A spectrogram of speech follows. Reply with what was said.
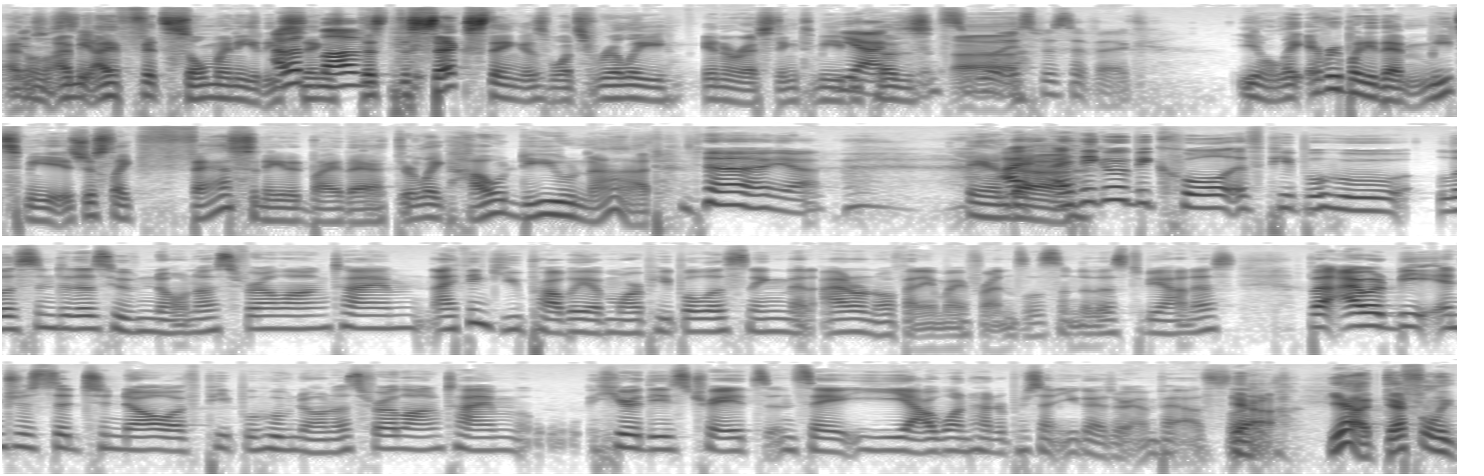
I don't know. I mean, I fit so many of these things. love The, the sex thing is what's really interesting to me Yeah. because it's uh, really specific. you know, like everybody that meets me is just like fascinated by that. They're like, "How do you not?" yeah. And I, uh, I think it would be cool if people who listen to this who've known us for a long time. I think you probably have more people listening than I don't know if any of my friends listen to this to be honest. But I would be interested to know if people who've known us for a long time hear these traits and say, "Yeah, one hundred percent, you guys are empaths." yeah, Like, yeah, definitely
